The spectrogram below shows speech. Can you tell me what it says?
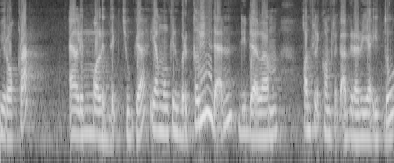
birokrat elit hmm. politik juga yang mungkin berkelindan di dalam konflik-konflik agraria itu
